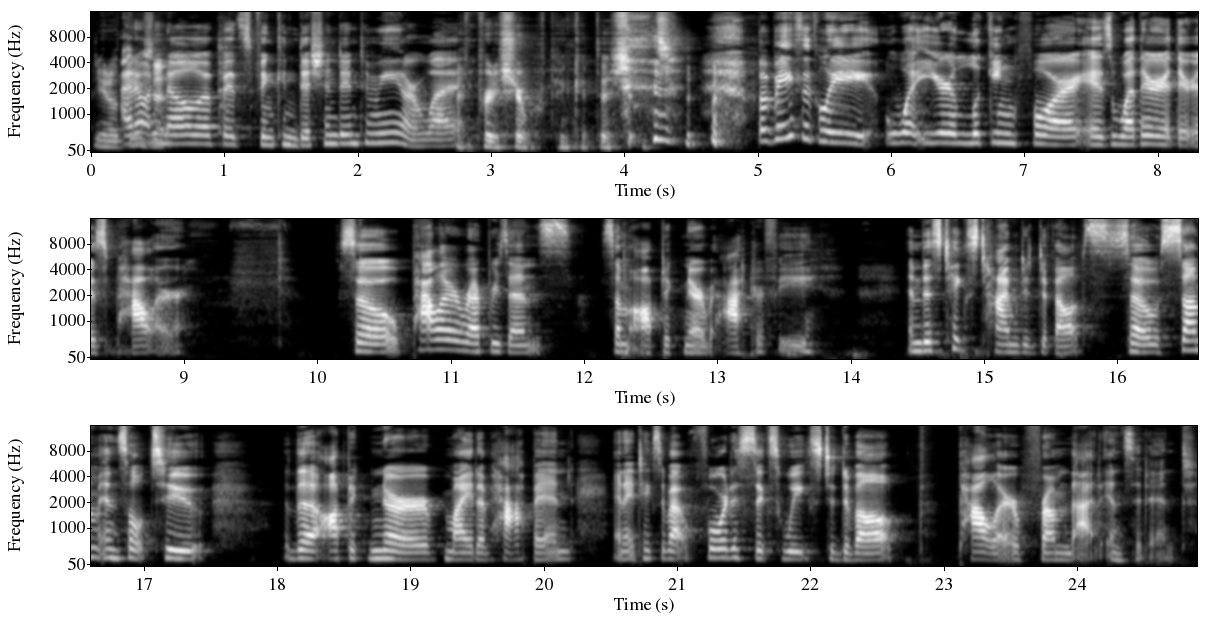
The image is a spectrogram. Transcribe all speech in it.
you know. I don't that- know if it's been conditioned into me or what. I'm pretty sure we're pink conditioned. But basically, what you're looking for is whether there is pallor. So, pallor represents some optic nerve atrophy, and this takes time to develop. So, some insult to the optic nerve might have happened, and it takes about four to six weeks to develop pallor from that incident.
